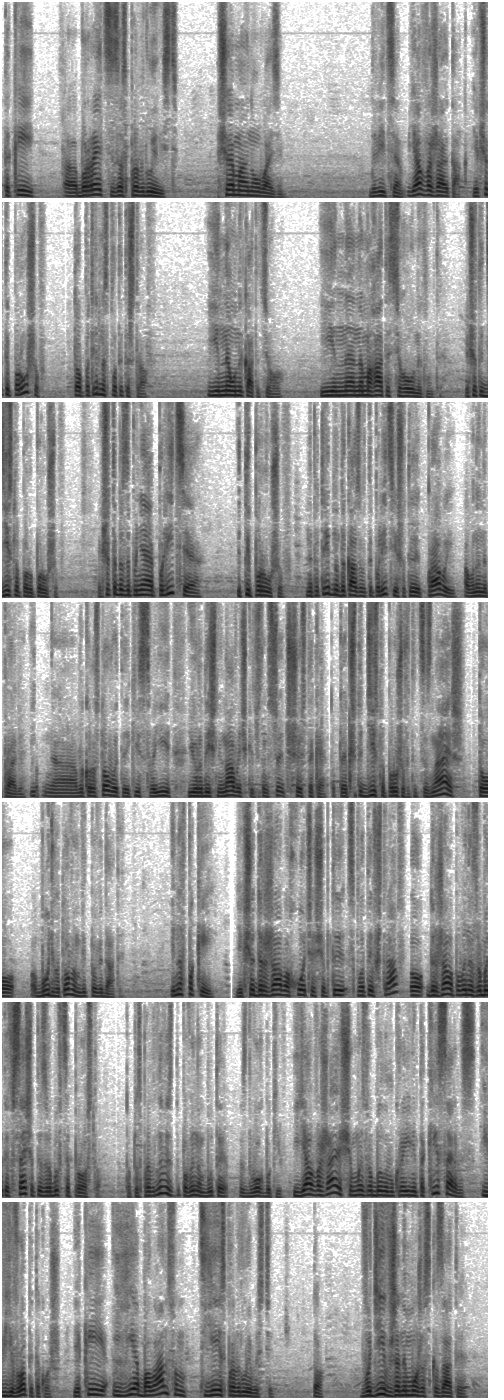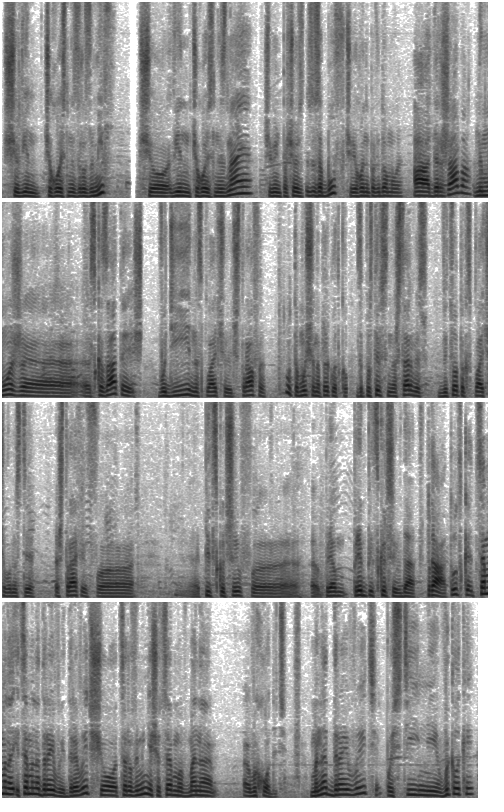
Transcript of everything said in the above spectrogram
такий е, борець за справедливість. Що я маю на увазі? Дивіться, я вважаю так: якщо ти порушив, то потрібно сплатити штраф і не уникати цього, і не намагатися цього уникнути. Якщо ти дійсно порушив. Якщо тебе зупиняє поліція і ти порушив, не потрібно доказувати поліції, що ти правий, а вони не праві, і е, використовувати якісь свої юридичні навички чи там щось таке. Тобто, якщо ти дійсно порушив і ти це знаєш, то будь готовим відповідати. І навпаки, якщо держава хоче, щоб ти сплатив штраф, то держава повинна зробити все, щоб ти зробив це просто. Тобто справедливість повинна бути з двох боків. І я вважаю, що ми зробили в Україні такий сервіс, і в Європі також, який і є балансом цієї справедливості. То водій вже не може сказати, що він чогось не зрозумів, що він чогось не знає, що він про щось забув, чи його не повідомили. А держава не може е, сказати, що водії не сплачують штрафи. Ну тому, що, наприклад, коли запустився наш сервіс, відсоток сплачуваності штрафів. е, Підскочив, е, е, прям, прям підскочив. Да. Да, тут це мене і це мене драйвить. Драйвить, що це розуміння, що це в мене виходить. Мене драйвить постійні виклики,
